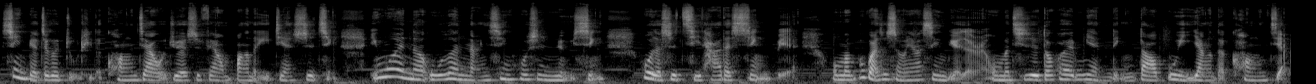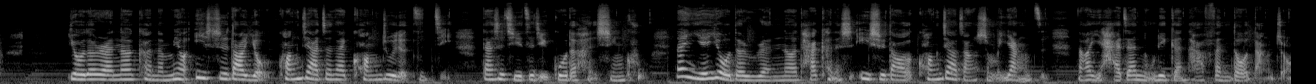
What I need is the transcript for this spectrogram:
性别这个主题的框架，我觉得是非常棒的一件事情。因为呢，无论男性或是女性，或者是其他的性别，我们不管是什么样性别的人，我们其实都会面临到不一样的框架。有的人呢，可能没有意识到有框架正在框住着自己，但是其实自己过得很辛苦。那也有的人呢，他可能是意识到了框架长什么样子，然后也还在努力跟他奋斗当中。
